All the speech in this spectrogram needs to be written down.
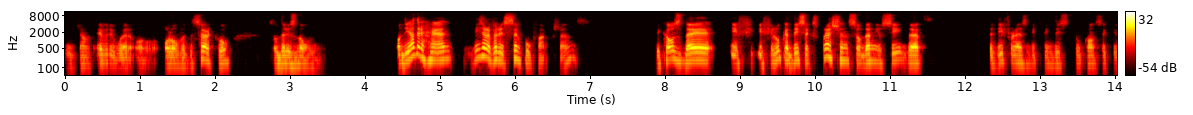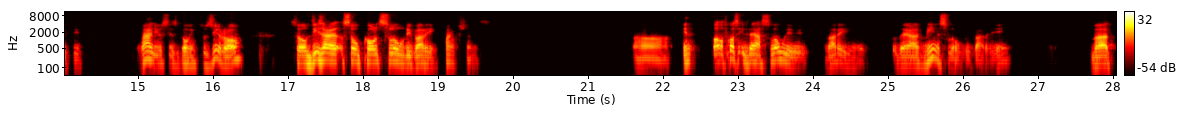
you jump everywhere all, all over the circle, so there is no mean. On the other hand, these are very simple functions because they, if, if you look at this expression, so then you see that the difference between these two consecutive values is going to zero. So these are so-called slowly varying functions. Uh, of course, if they are slowly varying, they are mean slowly varying. But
